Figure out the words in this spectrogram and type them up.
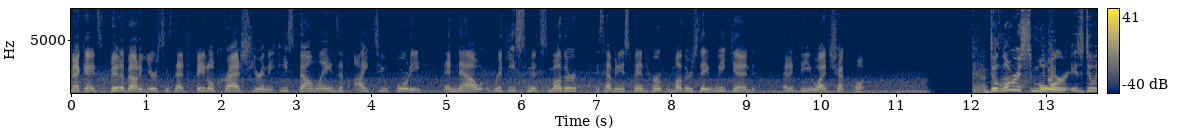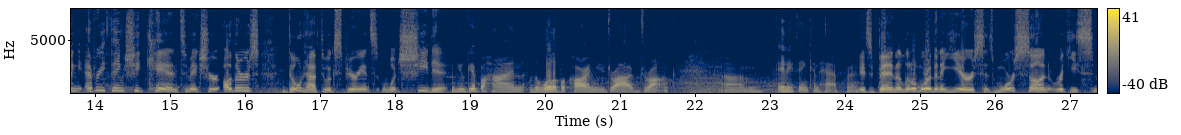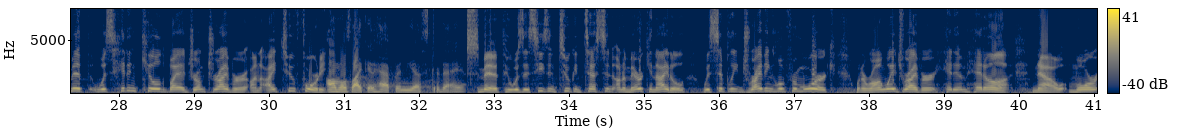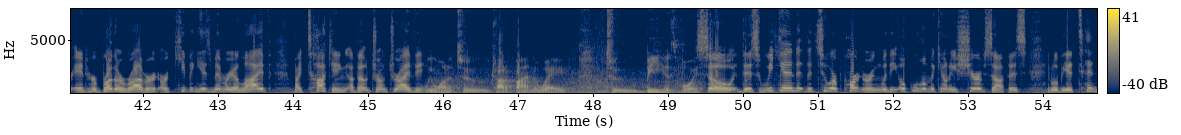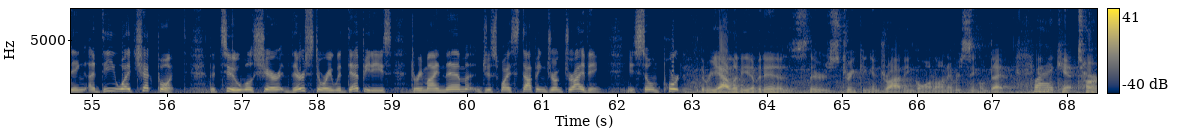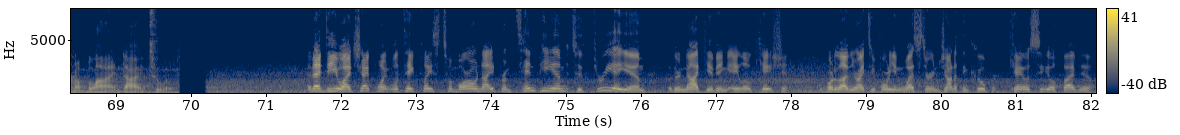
Mecca, it's been about a year since that fatal crash here in the eastbound lanes of I 240, and now Rickey Smith's mother is having to spend her Mother's Day weekend at a DUI checkpoint. Dolores Moore is doing everything she can to make sure others don't have to experience what she did. You get behind the wheel of a car and you drive drunk um, anything can happen. It's been a little more than a year since Moore's son, Rickey Smith, was hit and killed by a drunk driver on I 240. Almost like it happened yesterday. Smith, who was a season two contestant on American Idol, was simply driving home from work when a wrong way driver hit him head on. Now, Moore and her brother Robert are keeping his memory alive by talking about drunk driving. We wanted to try to find a way to be his voice. So, this weekend, the two are partnering with the Oklahoma County Sheriff's Office and will be attending a DUI checkpoint. The two will share their story with deputies to remind them just why stopping drunk driving is so important. The reality of it is there's drinking and driving going on every single day, right. and we can't turn a blind eye to it. And that DUI checkpoint will take place tomorrow night from 10 p.m. to 3 a.m., but they're not giving a location. Reported live near I-240 in Western, Jonathan Cooper, KOCO 5 News.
